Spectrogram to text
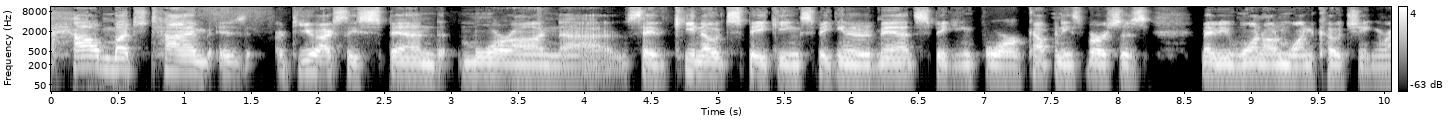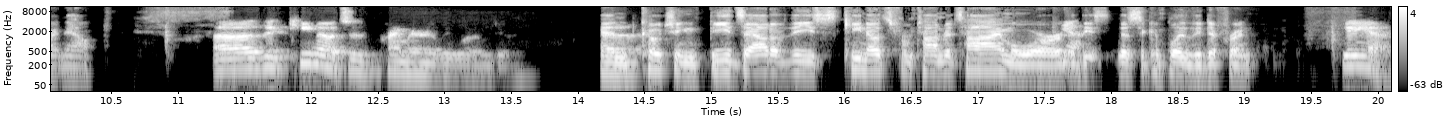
how much time is do you actually spend more on uh, say keynote speaking, speaking at events, speaking for companies versus maybe one-on-one coaching right now? Uh, the keynotes is primarily what I'm doing. And Uh, coaching feeds out of these keynotes from time to time, or Yeah. this this is completely different? Yeah, yeah,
